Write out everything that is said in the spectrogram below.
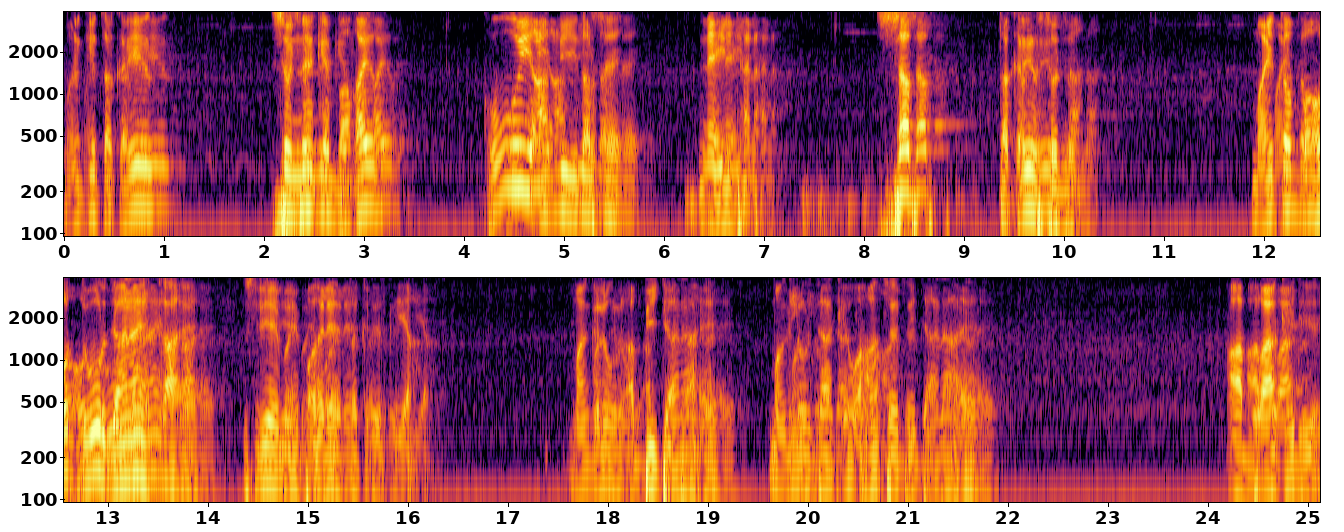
ان کی تقریر سننے کے بغیر کوئی آدمی ادھر سے نہیں جانا سب تقریر سننا۔ میں تو بہت دور جانے کا ہے، اس لیے میں پہلے تقریر کیا۔ منگلور اب بھی جانا ہے، منگلور جا کے وہاں سے بھی جانا ہے۔ آپ دعا کیجیے۔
